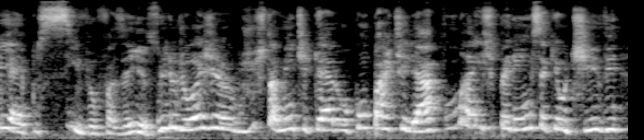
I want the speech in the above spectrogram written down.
E é possível fazer isso? No vídeo de hoje eu justamente quero compartilhar uma experiência que eu tive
